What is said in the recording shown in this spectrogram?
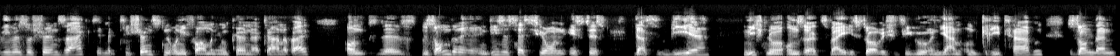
wie man so schön sagt, mit die schönsten Uniformen im Kölner Karneval. Und das Besondere in dieser Session ist es, dass wir nicht nur unsere zwei historische Figuren Jan und Griet haben, sondern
